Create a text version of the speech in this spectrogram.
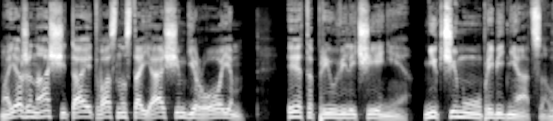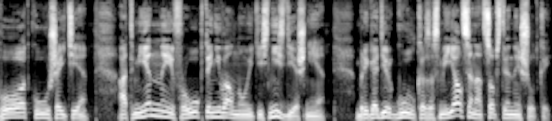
Моя жена считает вас настоящим героем». «Это преувеличение». «Ни к чему прибедняться. Вот, кушайте. Отменные фрукты, не волнуйтесь, не здешние». Бригадир гулко засмеялся над собственной шуткой.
